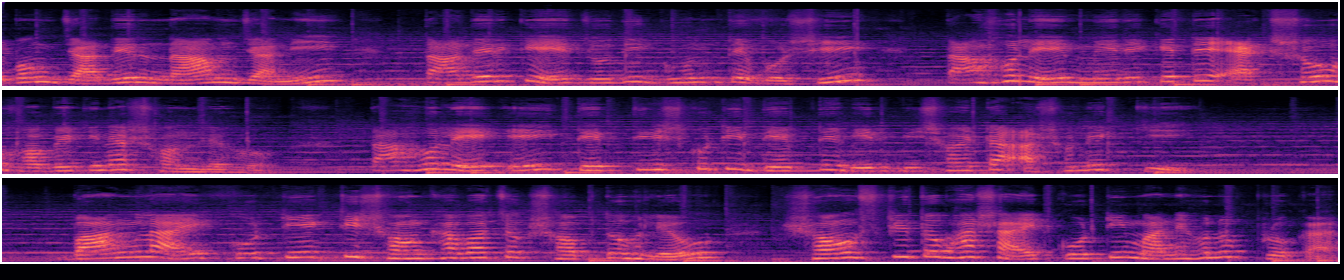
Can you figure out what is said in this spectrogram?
এবং যাদের নাম জানি, তাদেরকে যদি গুনতে বসি তাহলে মেরে কেটে একশো হবে কিনা সন্দেহ। তাহলে এই তেত্রিশ কোটি দেবদেবীর বিষয়টা আসলে কি? বাংলায় কোটি একটি সংখ্যাবাচক শব্দ হলেও সংস্কৃত ভাষায় কোটি মানে হলো প্রকার।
